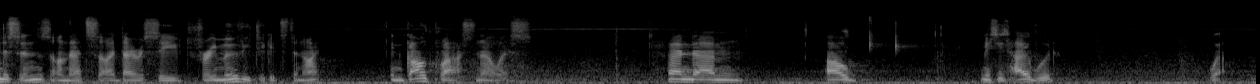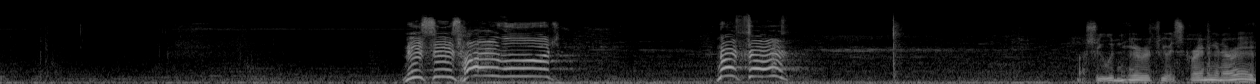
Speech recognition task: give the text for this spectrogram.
Hendersons on that side, they received free movie tickets tonight. In gold class, no less. And, um, old Mrs. Haywood, well... Mrs. Haywood! Mrs. Well, she wouldn't hear if you were screaming in her ear.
